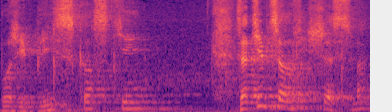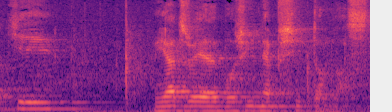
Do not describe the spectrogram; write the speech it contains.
Boží blízkosti, zatímco říše smrti vyjadřuje Boží nepřítomnost.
